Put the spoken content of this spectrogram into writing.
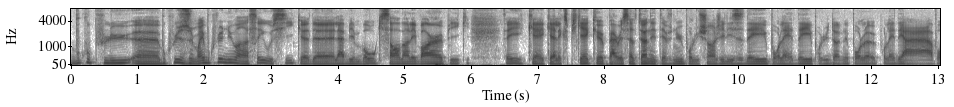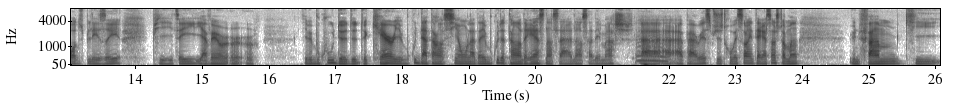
beaucoup plus, euh, beaucoup plus humain, beaucoup plus nuancé aussi que de la bimbo qui sort dans les bars, puis qui, qu'elle expliquait que Paris Hilton était venu pour lui changer les idées, pour l'aider, pour lui donner, pour le, pour l'aider à avoir du plaisir. Puis, tu sais, il y avait un, un- un- il y avait beaucoup de, de, de care, il y avait beaucoup d'attention là-dedans, il y avait beaucoup de tendresse dans sa, dans sa démarche à, à- à Paris. Puis j'ai trouvé ça intéressant, justement, une femme qui,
